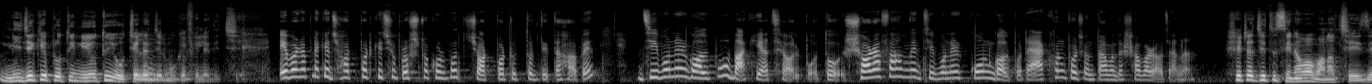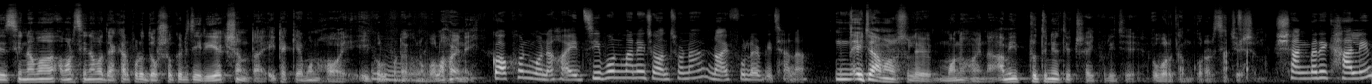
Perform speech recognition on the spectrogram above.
নিজেকে প্রতিনিয়তই ও চ্যালেঞ্জের মুখে ফেলে দিচ্ছে। এবার আপনাকে ঝটপট কিছু প্রশ্ন করব চটপট উত্তর দিতে হবে। জীবনের গল্প বাকি আছে অল্প। তো শরাফ আহমেদ জীবনের কোন গল্পটা এখন পর্যন্ত আমাদের সবার অজানা? সেটা যেহেতু সিনেমা বানাচ্ছি যে সিনেমা আমার সিনেমা দেখার পরে দর্শকের যে রিয়াকশনটা এটা কেমন হয় এই গল্পটা এখনও বলা হয় নাই। কখন মনে হয়? জীবন মানে যন্ত্রণা নয় ফুলের বিছানা? এটা আমার আসলে মনে হয় না। আমি প্রতিনিয়ত ট্রাই করি যে ওভারকাম করার সিচুয়েশন সাংবাদিক হালিম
